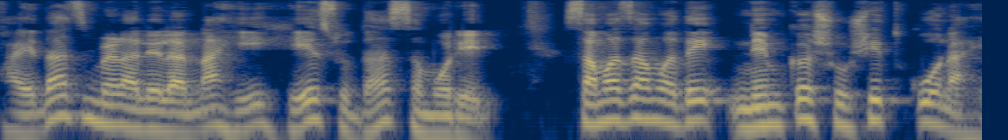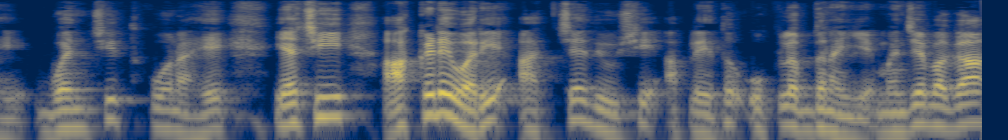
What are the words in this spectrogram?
फायदाच मिळालेला नाही हे सुद्धा समोर येईल. समाजामध्ये नेमकं शोषित कोण आहे वंचित कोण आहे याची आकडेवारी आजच्या दिवशी आपल्या इथं उपलब्ध नाहीये. म्हणजे बघा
